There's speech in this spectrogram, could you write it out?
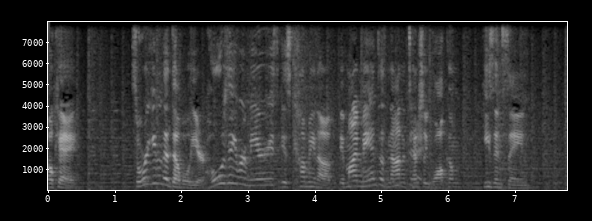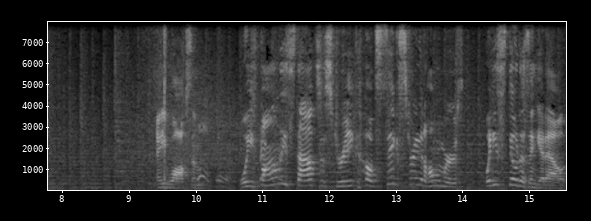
Okay. So we're getting the double here. Jose Ramirez is coming up. If my man does not intentionally walk him, he's insane. And he walks him. Well, he finally stops a streak of six straight homers, but he still doesn't get out.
